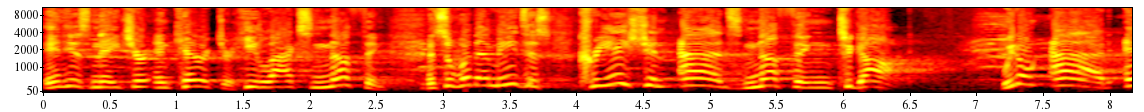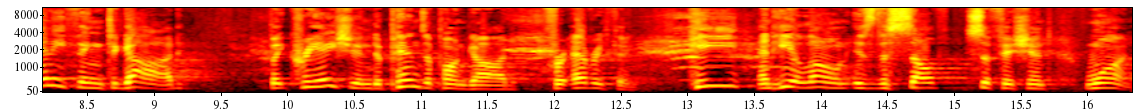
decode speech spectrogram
in his nature and character. He lacks nothing. And so, what that means is creation adds nothing to God. We don't add anything to God, but creation depends upon God for everything. He and He alone is the self sufficient one.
